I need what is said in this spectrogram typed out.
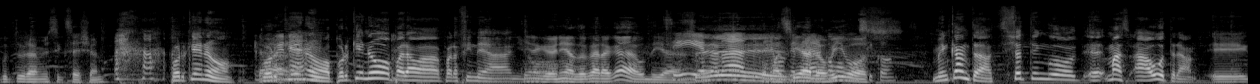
Cultura Music Session? ¿Por qué no? ¿Por qué no? ¿Por qué no para, para fin de año? Tiene que venir a tocar acá un día. Sí, Sí, es verdad. Te tenemos que los como vivos. músico. Me encanta, ya tengo eh, más, ah, otra, Eh,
